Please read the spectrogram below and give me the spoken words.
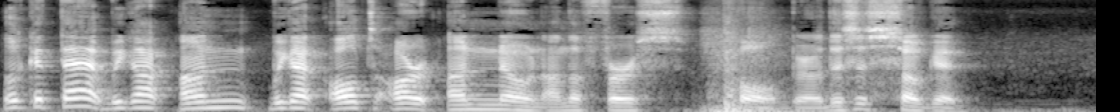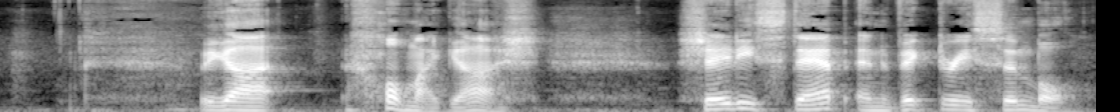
Look at that. We got un we got alt art Unown on the first pull, bro. This is so good. We got oh my gosh. Shady Stamp and Victory Symbol.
